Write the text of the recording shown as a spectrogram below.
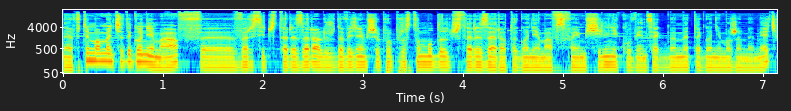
E, w tym momencie tego nie ma w wersji 4.0, ale już dowiedziałem się, że po prostu Moodle 4.0 tego nie ma w swoim silniku, więc jakby my tego nie możemy mieć.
